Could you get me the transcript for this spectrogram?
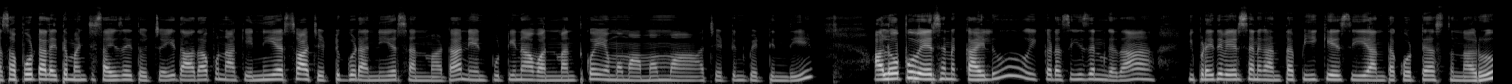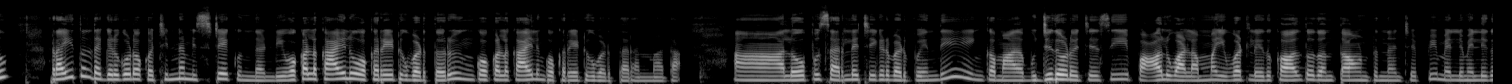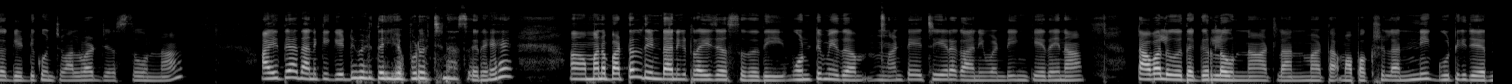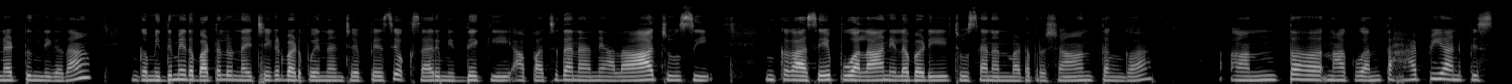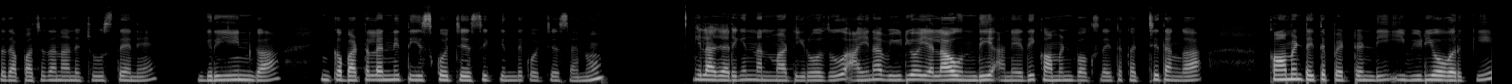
సపోటాలు అయితే మంచి సైజ్ అయితే వచ్చాయి. దాదాపు నాకు ఎన్ని ఇయర్స్ ఆ చెట్టుకు కూడా అన్ని ఇయర్స్ అనమాట నేను పుట్టిన వన్ మంత్కో ఏమో మా అమ్మమ్మ ఆ చెట్టుని పెట్టింది. ఆలోపు వేరుశనగకాయలు ఇక్కడ సీజన్ కదా ఇప్పుడైతే వేరుశనగ అంతా పీకేసి అంతా కొట్టేస్తున్నారు. రైతుల దగ్గర కూడా ఒక చిన్న మిస్టేక్ ఉందండి. ఒకళ్ళ కాయలు ఒక రేటుకు పడతారు ఇంకొకళ్ళ కాయలు ఇంకొక రేటుకు పడతారు అనమాట లోపు సర్లే చీకటి పడిపోయింది ఇంకా మా బుజ్జిదోడు వచ్చేసి పాలు వాళ్ళ అమ్మ ఇవ్వట్లేదు కాలుతో దంతా ఉంటుందని చెప్పి మెల్లిమెల్లిగా గడ్డి కొంచెం అలవాటు చేస్తూ ఉన్నా. అయితే దానికి గడ్డి పెడితే ఎప్పుడు వచ్చినా సరే మన బట్టలు తినడానికి ట్రై చేస్తుంది అది. ఒంటి మీద అంటే చీర కానివ్వండి ఇంకేదైనా టవలు దగ్గరలో ఉన్న అట్లా అనమాట మా పక్షులన్నీ గూటికి చేరినట్టుంది కదా ఇంకా మిద్దె మీద బట్టలు ఉన్నాయి చీకటి పడిపోయిందని చెప్పేసి ఒకసారి మిద్దెకి ఆ పచ్చదనాన్ని అలా చూసి ఇంకా కాసేపు అలా నిలబడి చూశానన్నమాట ప్రశాంతంగా. అంత నాకు అంత హ్యాపీగా అనిపిస్తుంది ఆ పచ్చదనాన్ని చూస్తేనే. గ్రీన్గా ఇంకా బట్టలన్నీ తీసుకొచ్చేసి కిందకి వచ్చేసాను ఇలా జరిగిందనమాట ఈరోజు. అయినా వీడియో ఎలా ఉంది అనేది కామెంట్ బాక్స్‌లో అయితే ఖచ్చితంగా కామెంట్ అయితే పెట్టండి ఈ వీడియో వరకి.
